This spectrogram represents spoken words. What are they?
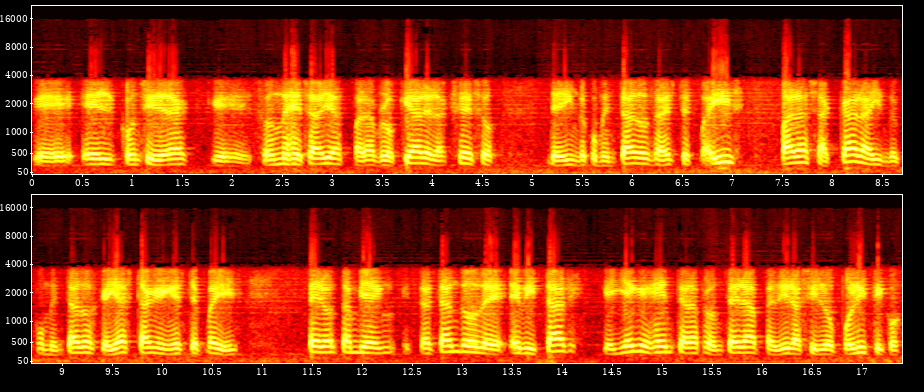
que él considera que son necesarias para bloquear el acceso de indocumentados a este país, para sacar a indocumentados que ya están en este país, pero también tratando de evitar que llegue gente a la frontera a pedir asilo político,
